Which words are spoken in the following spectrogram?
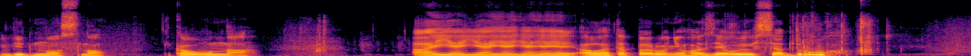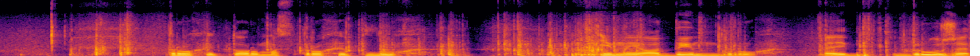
відносно кавуна. Ай-яй-яй-яй-яй-яй. Але тепер у нього з'явився друг. Трохи тормоз, трохи плуг. І не один друг. Ей, друже,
